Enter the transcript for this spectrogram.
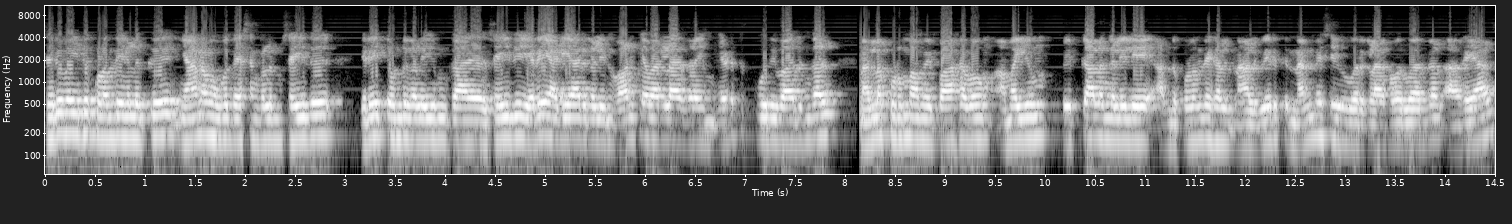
சிறுவயது குழந்தைகளுக்கு ஞான உபதேசங்களும் செய்து இறை தொண்டுகளையும் க- செய்து இறை அடியார்களின் வாழ்க்கை வரலாறுகளையும் எடுத்து கூறி வாருங்கள். நல்ல குடும்ப அமைப்பாகவும் அமையும். பிற்காலங்களிலே அந்த குழந்தைகள் நாலு பேருக்கு நன்மை செய்பவர்களாக வருவார்கள். ஆகையால்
